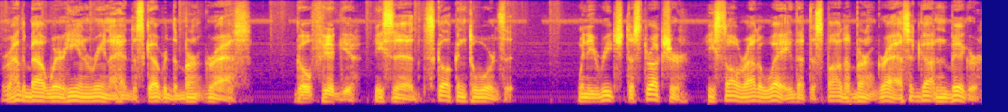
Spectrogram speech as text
right about where he and Rena had discovered the burnt grass. Go figure, he said, skulking towards it. When he reached the structure, he saw right away that the spot of burnt grass had gotten bigger,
